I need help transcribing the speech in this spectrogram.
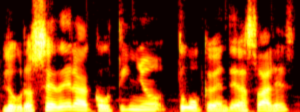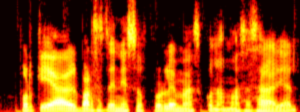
logró ceder a Coutinho, tuvo que vender a Suárez, porque ya el Barça tenía esos problemas con la masa salarial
